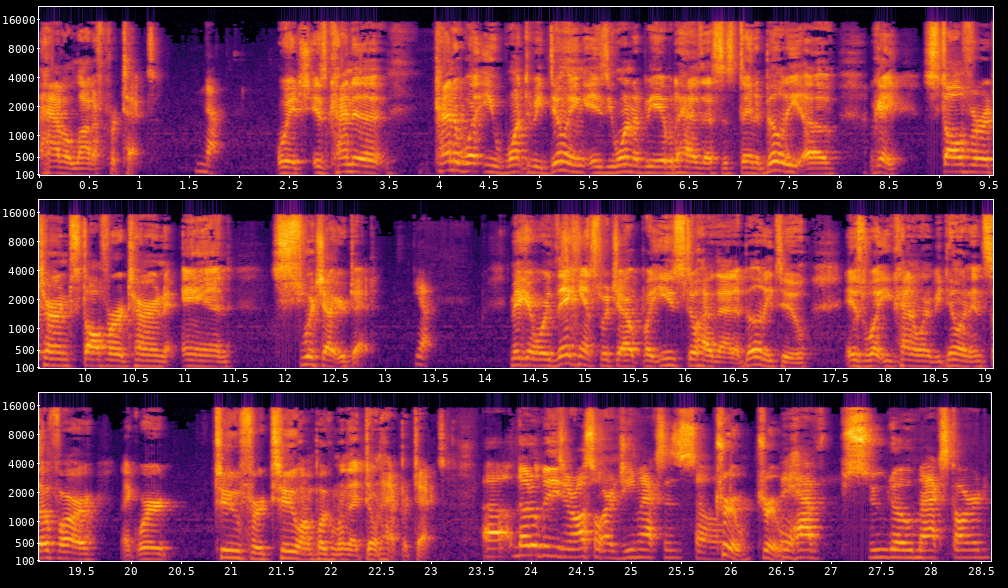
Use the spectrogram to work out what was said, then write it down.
have a lot of protect, No. which is kind of kind of what you want to be doing. Is you want to be able to have that sustainability of okay, stall for a turn, stall for a turn, and switch out your dead Yeah. make it where they can't switch out, but you still have that ability to, is what you kind of want to be doing. And so far, like we're two for two on Pokemon that don't have Protect. Uh, notably, these are also our G Maxes, so True, true. They have pseudo max guard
